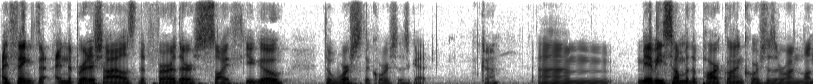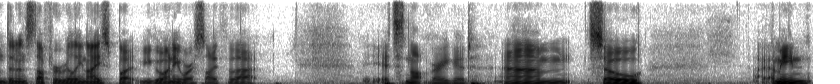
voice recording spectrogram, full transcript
I think that in the British Isles, the further south you go, the worse the courses get. Okay. Um, maybe some of the parkland courses around London and stuff are really nice, but you go anywhere south of that, it's not very good. Um, so, I I mean,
